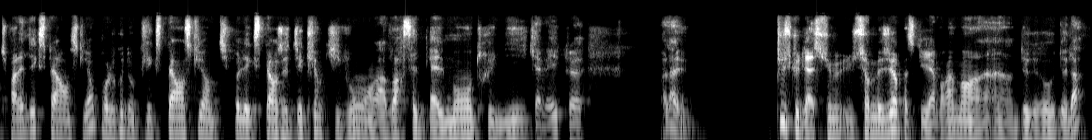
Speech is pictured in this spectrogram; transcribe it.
Tu parlais d'expérience client, pour le coup, donc l'expérience client, un petit peu l'expérience de tes clients qui vont avoir cette belle montre unique avec, voilà, plus que de la sur-mesure parce qu'il y a vraiment un, degré au-delà.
